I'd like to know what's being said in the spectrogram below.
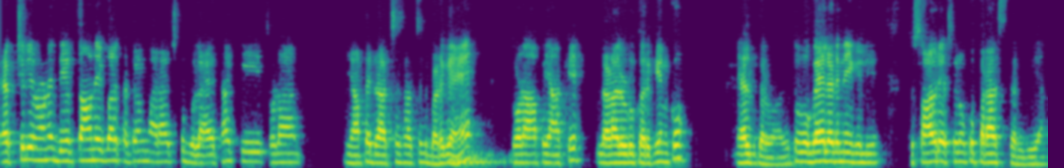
एक्चुअली उन्होंने देवताओं ने एक बार खटवांग महाराज को बुलाया था कि थोड़ा यहाँ पे राक्षस राक्षस बढ़ गए हैं, थोड़ा आप यहाँ के लड़ा लड़ू करके इनको हेल्प करवा दो तो वो गए लड़ने के लिए। तो सारे असुरों को परास्त कर दिया।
